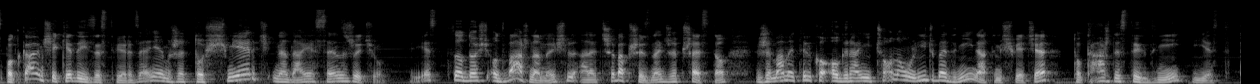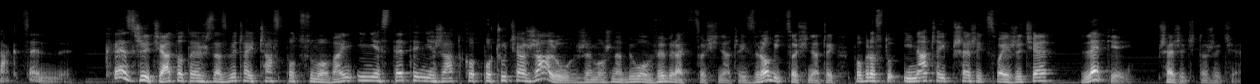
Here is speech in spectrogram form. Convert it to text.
Spotkałem się kiedyś ze stwierdzeniem, że to śmierć nadaje sens życiu. Jest to dość odważna myśl, ale trzeba przyznać, że przez to, że mamy tylko ograniczoną liczbę dni na tym świecie, to każdy z tych dni jest tak cenny. Kres życia to też zazwyczaj czas podsumowań i niestety nierzadko poczucia żalu, że można było wybrać coś inaczej, zrobić coś inaczej, po prostu inaczej przeżyć swoje życie, lepiej przeżyć to życie.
